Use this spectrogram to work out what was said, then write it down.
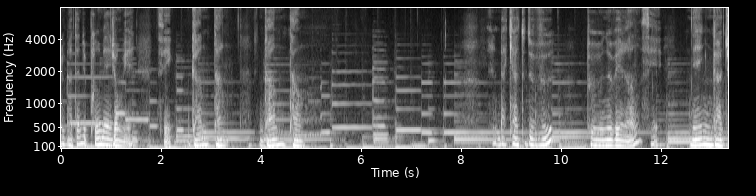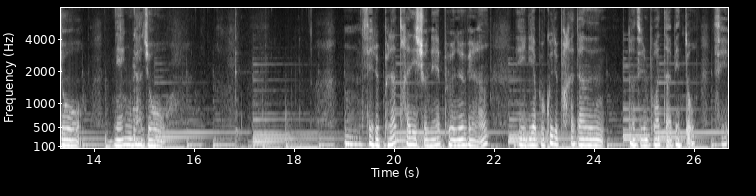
le matin du 1er janvier, c'est 元旦。元旦。La carte de vœux pour nouvel an, c'est 年賀 C'est le plat traditionnel pour le. Et il y a beaucoup de plats dans, dans une boîte à bento. C'est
